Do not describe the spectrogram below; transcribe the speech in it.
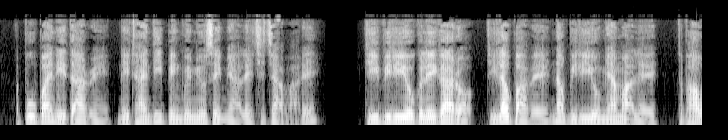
။အပူပိုင်းဒေသတွင်နေထိုင်သည့်ပင်ကွင်းမျိုးစိတ်များလည်းချစ်ကြပါတယ်။ဒီဗီဒီယိုကလေးကတော့ဒီလောက်ပါပဲ။နောက်ဗီဒီယိုများမှာလည်းတဘာဝ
